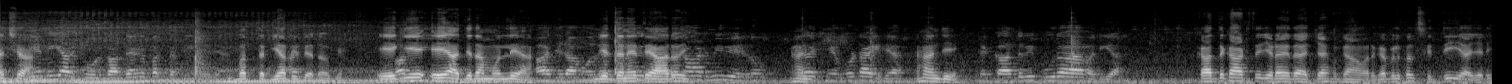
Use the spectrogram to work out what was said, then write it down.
ਅੱਛਾ। 3000 ਛੋੜ ਕਰ ਦਿਆਂਗੇ 72 ਦੀ ਦੇ ਦਿਆਂਗੇ। 72000 ਦੀ ਦੇ ਦੋਗੇ। ਇਹ ਕੀ ਇਹ ਅੱਜ ਦਾ ਮੁੱਲ ਆ? ਅੱਜ ਦਾ ਮੁੱਲ ਜਿੱਦਣ ਇਹ ਤਿਆਰ ਹੋਈ। ਵੀ ਵੇਖ ਲਓ ਹਾਂਜੀ। ਇਹਦਾ 6 ਫੁੱਟ ਹਾਈਟ ਆ। ਹਾਂਜੀ। ਤੇ ਕੱਦ ਵੀ ਪੂਰਾ ਵਧੀਆ। ਕੱਦ ਕਾਠ ਤੇ ਜਿਹੜਾ ਇਹਦਾ ਐਚਐਫ ਗਾਂ ਵਰਗਾ ਬਿਲਕੁਲ ਸਿੱਧੀ ਆ ਜਿਹੜੀ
